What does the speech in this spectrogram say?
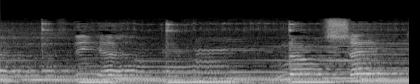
earth, the earth, no.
